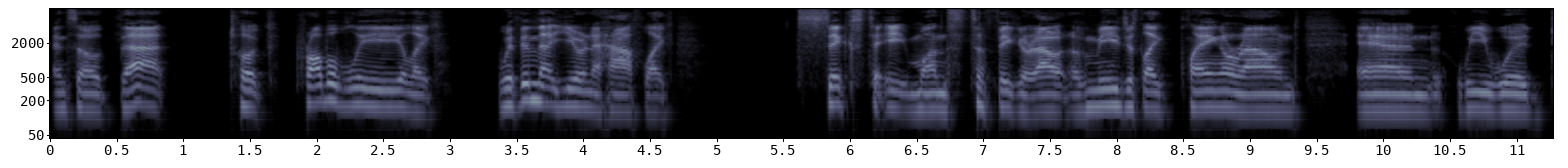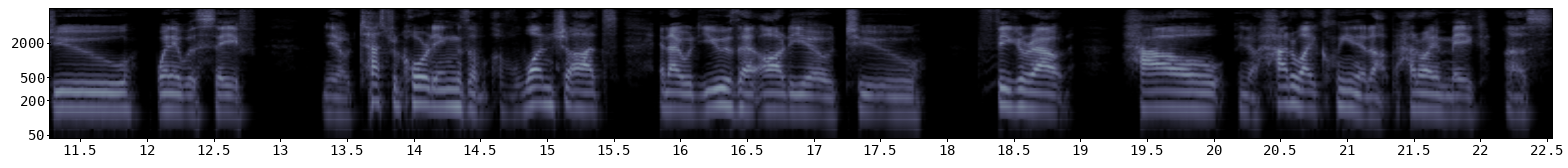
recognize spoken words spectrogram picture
And so that took probably like within that year and a half, like six to eight months to figure out of me just like playing around. And we would do when it was safe, you know, test recordings of, of one shots. And I would use that audio to figure out how you know how do i clean it up? How do i make us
